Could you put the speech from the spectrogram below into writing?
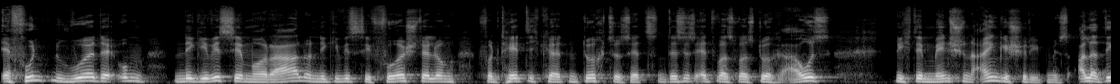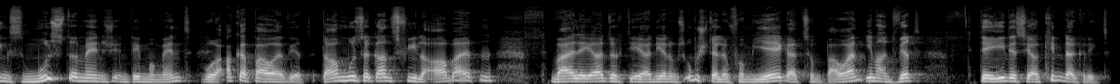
erfunden wurde, um eine gewisse Moral und eine gewisse Vorstellung von Tätigkeiten durchzusetzen. Das ist etwas, was durchaus nicht dem Menschen eingeschrieben ist. Allerdings muss der Mensch in dem Moment, wo er Ackerbauer wird, da muss er ganz viel arbeiten, weil er ja durch die Ernährungsumstellung vom Jäger zum Bauern jemand wird, der jedes Jahr Kinder kriegt,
